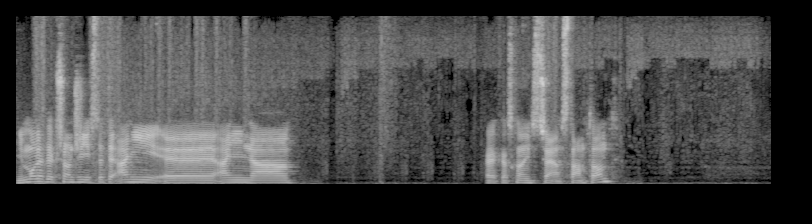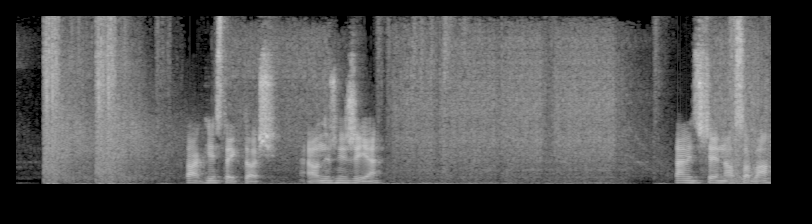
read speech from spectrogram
Nie mogę tutaj przełączyć niestety ani, e, ani na... Jaka skąd oni? Stamtąd? Tak, jest tutaj ktoś. A on już nie żyje. Tam jest jeszcze jedna osoba.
